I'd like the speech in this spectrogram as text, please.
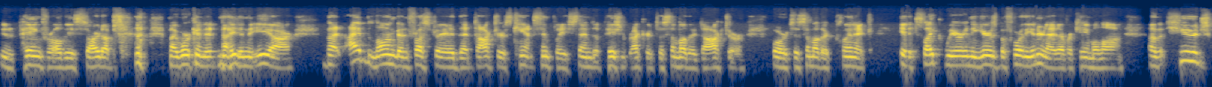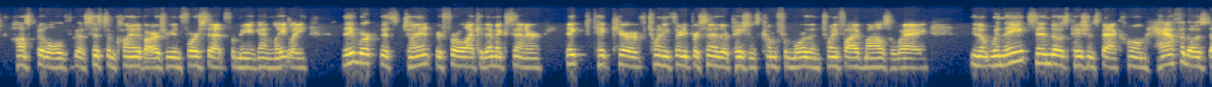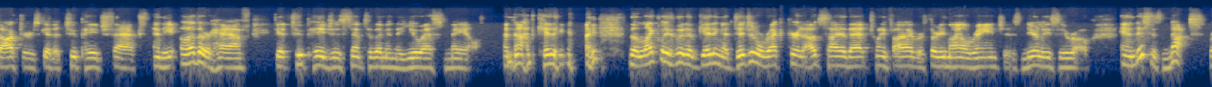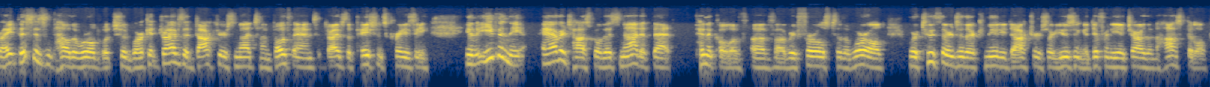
you know paying for all these startups by working at night in the ER. But I've long been frustrated that doctors can't simply send a patient record to some other doctor or to some other clinic it's like we're in the years before the internet ever came along. A huge hospital uh, system client of ours reinforced that for me again lately. They work this giant referral academic center. They take care of 20, 30% of their patients come from more than 25 miles away. You know, when they send those patients back home, half of those doctors get a two page fax, and the other half get two pages sent to them in the US mail. I'm not kidding. the likelihood of getting a digital record outside of that 25 or 30 mile range is nearly zero. And this is nuts, right? This isn't how the world should work. It drives the doctors nuts on both ends. It drives the patients crazy. You know, even the average hospital that's not at that pinnacle of, of uh, referrals to the world, where two thirds of their community doctors are using a different EHR than the hospital,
